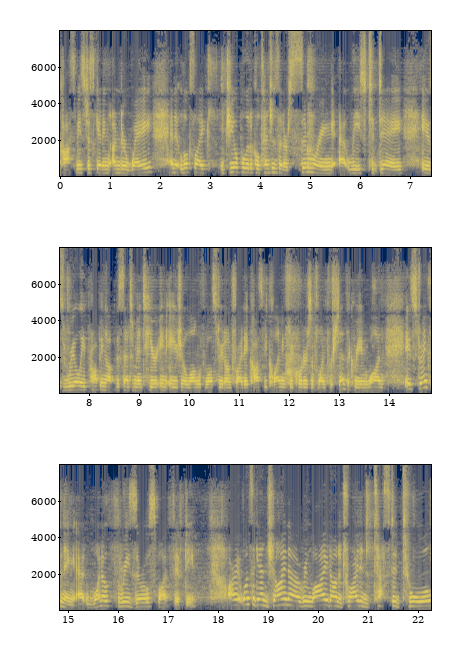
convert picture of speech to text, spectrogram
Kospi is just getting underway, and it looks like geopolitical tensions that are simmering at least today is really propping up the sentiment here in Asia, along with Wall Street on Friday. Kospi climbing three quarters of 1%. The Korean won is strengthening at 1030 spot 50. All right, once again, China relied on a tried and tested tool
